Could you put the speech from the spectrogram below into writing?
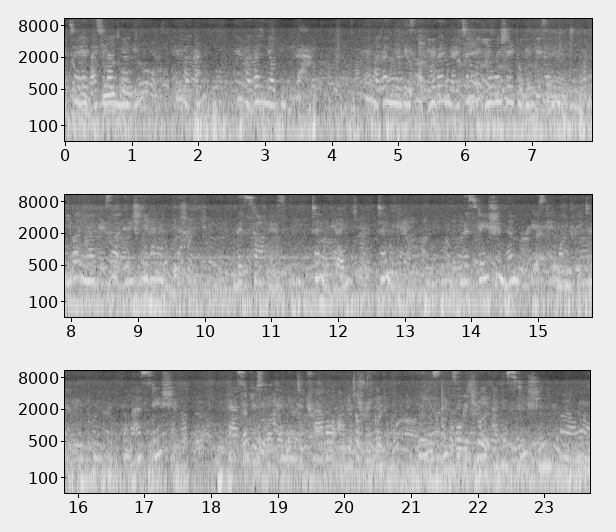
열차의 마지막 역인 태화강, 태화강역입니다. 태화강역에서 일반 열차를 이용하실 고객께서는 이번 역에서 내리시기 바랍니다. This stop is Tengan, Tengan. The station number is K132. The last station. Passengers intending to travel on the train, please exit the train at the station.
